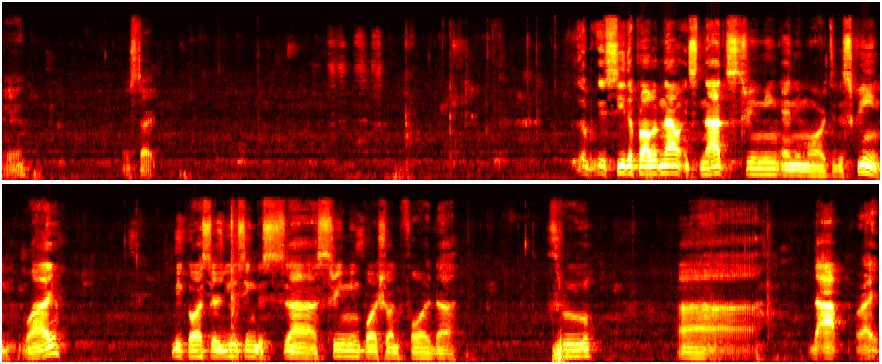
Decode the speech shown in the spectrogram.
Okay, let's start. You see the problem now? It's not streaming anymore to the screen. Why? Because you're using this uh, streaming portion for the through uh, the app, right?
